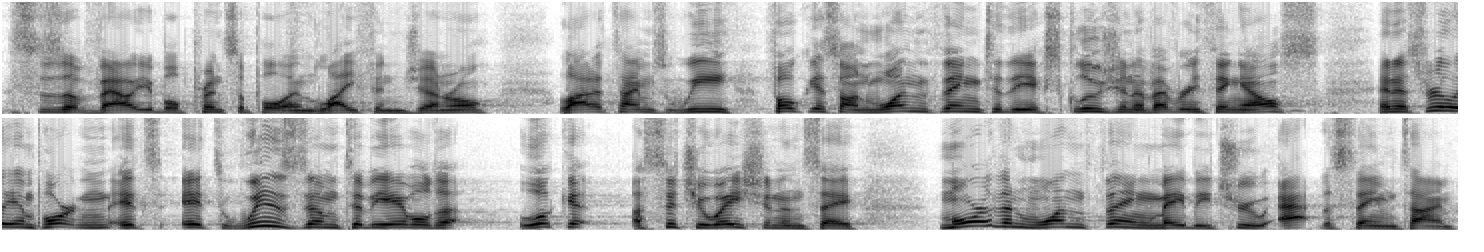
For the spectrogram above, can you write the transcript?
This is a valuable principle in life in general. A lot of times we focus on one thing to the exclusion of everything else, and it's really important. It's, it's wisdom to be able to look at a situation and say, more than one thing may be true at the same time.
